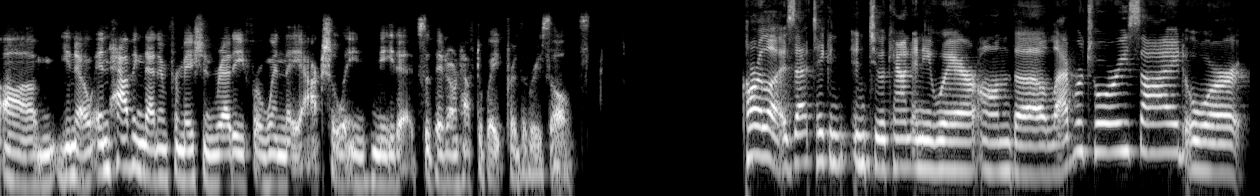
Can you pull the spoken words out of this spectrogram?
um, you know and having that information ready for when they actually need it so they don't have to wait for the results karla is that taken into account anywhere on the laboratory side or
